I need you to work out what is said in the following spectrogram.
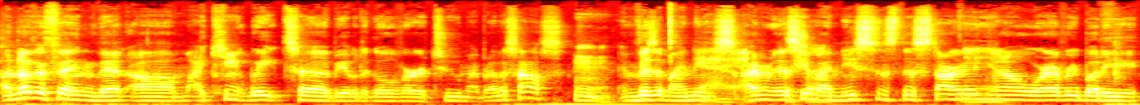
another thing that um, I can't wait to be able to go over to my brother's house and visit my niece. Mm. Yeah, yeah, I haven't seen sure. my niece since this started. You know, where everybody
